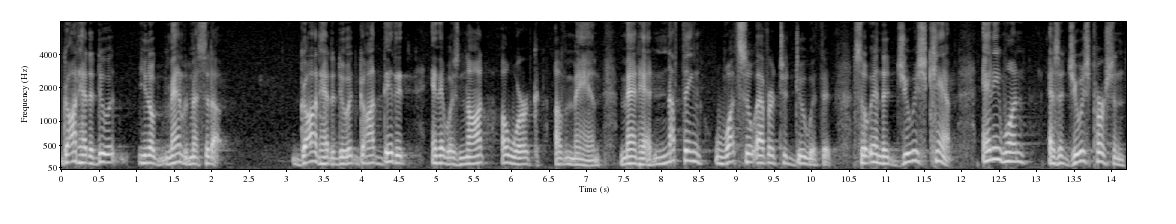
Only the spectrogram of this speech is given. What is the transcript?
God had to do it. You know, man would mess it up. God had to do it. God did it. And it was not a work of man. Man had nothing whatsoever to do with it. So in the Jewish camp, anyone as a Jewish person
